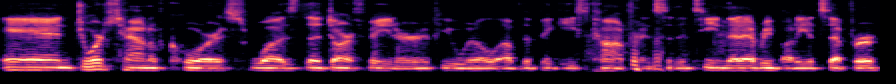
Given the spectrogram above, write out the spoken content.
And Georgetown, of course, was the Darth Vader, if you will, of the Big East Conference and the team that everybody except for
